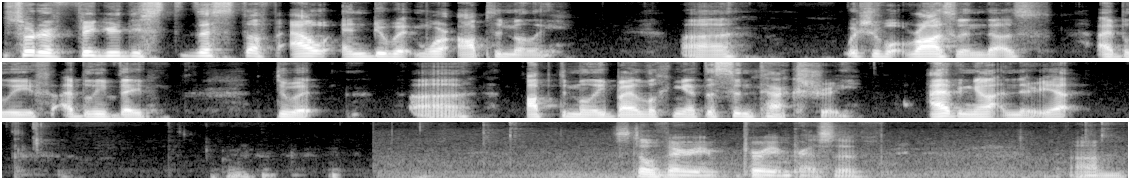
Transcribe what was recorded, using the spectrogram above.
sort of figure this this stuff out and do it more optimally, uh, which is what Roslyn does. I believe. I believe they do it uh, optimally by looking at the syntax tree. I haven't gotten there yet. Still very very impressive. Um,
